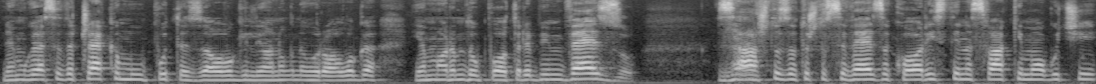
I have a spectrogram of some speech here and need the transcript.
ne mogu ja sad da čekam upute za ovog ili onog neurologa, ja moram da upotrebim vezu. Zašto? Zato što se veza koristi na svaki mogući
